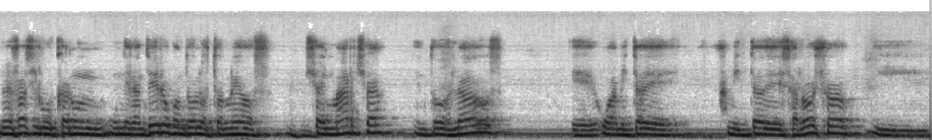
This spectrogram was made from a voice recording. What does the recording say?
no es fácil buscar un, un delantero con todos los torneos ya en marcha, en todos lados, eh, o a mitad, de, a mitad de desarrollo y,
